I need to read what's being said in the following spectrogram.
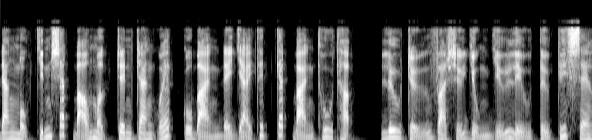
đăng một chính sách bảo mật trên trang web của bạn để giải thích cách bạn thu thập, lưu trữ và sử dụng dữ liệu từ pixel.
